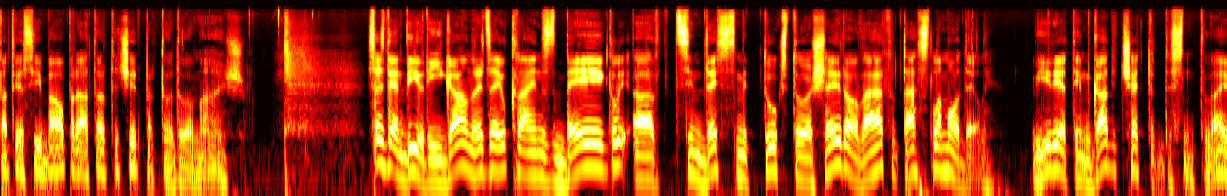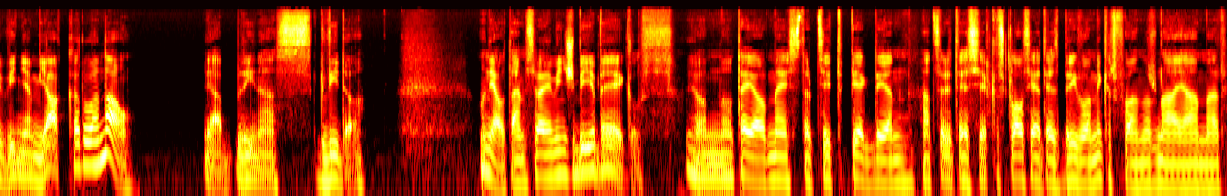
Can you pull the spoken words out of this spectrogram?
patiesībā operatori taču ir par to domājuši. Sestdien biju Rīgā un redzēju Ukraiņas bēgli ar 110 tūkstošu eiro vērtu Tesla modeli. Vīrietim gadi 40, vai viņam jākaro nav? Jā, brīnās Gvido. Un jautājums, vai viņš bija bēglis? Jo nu, te jau mēs, starp citu, piekdienu, atcerieties, ja kas klausījāties brīvo mikrofonu, runājām ar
